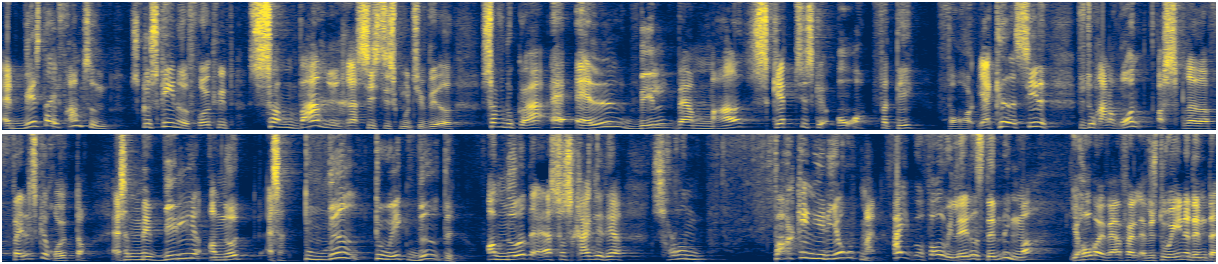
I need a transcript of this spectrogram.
at hvis der i fremtiden skulle ske noget frygteligt, som var racistisk motiveret, så vil du gøre, at alle vil være meget skeptiske over for det forhold. Jeg er ked af at sige det. Hvis du render rundt og spreder falske rygter, altså med vilje om noget, altså du ved, du ikke ved det, om noget, der er så skrækkeligt her, så er du en fucking idiot, mand. Ej, hvor får vi lettet stemningen, var? Jeg håber i hvert fald, at hvis du er en af dem, der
